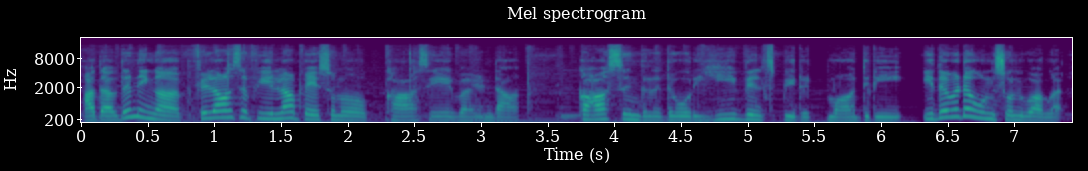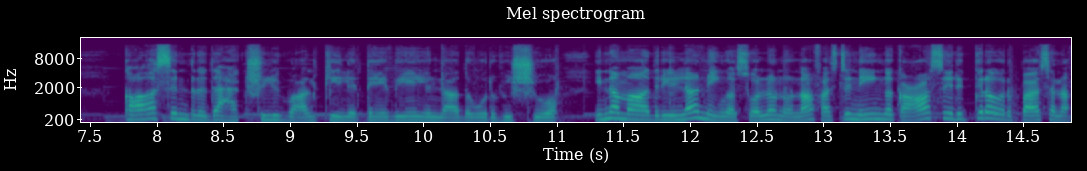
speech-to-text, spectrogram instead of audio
அதாவது நீங்கள் ஃபிலாசபிலாம் பேசணும். காசே வேண்டாம். காசுன்றது ஒரு ஈவில் ஸ்பிரிட் மாதிரி. இதை விட ஒன்று சொல்லுவாங்க. காசுன்றது ஆக்சுவலி வாழ்க்கையில் தேவையே இல்லாத ஒரு விஷயம். இந்த மாதிரிலாம் நீங்கள் சொல்லணும்னா ஃபஸ்ட்டு நீங்கள் காசு இருக்கிற ஒரு பர்சனாக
